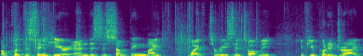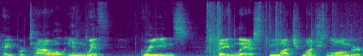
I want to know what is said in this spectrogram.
I'll put this in here and this is something my wife Teresa taught me. If you put a dry paper towel in with greens, they last much, much longer.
